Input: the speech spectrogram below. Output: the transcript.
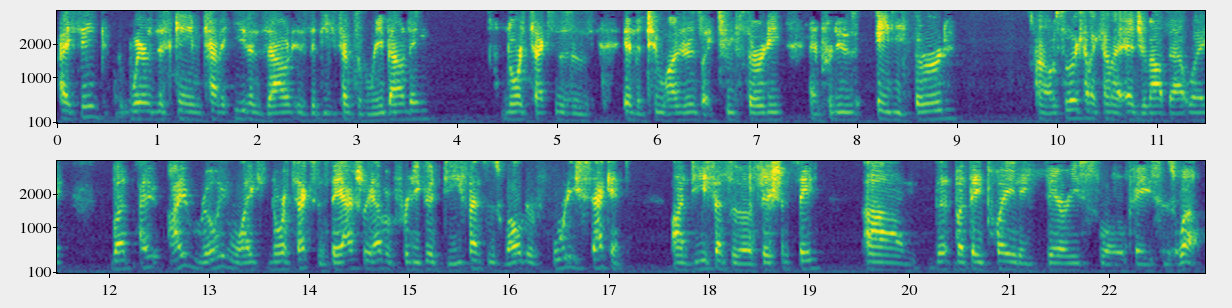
I think where this game kind of evens out is the defensive rebounding. North Texas is in the 200s, like 230, and Purdue's 83rd. Um, so they're kind of kind of edge them out that way. But I, I really like North Texas. They actually have a pretty good defense as well. They're 42nd on defensive efficiency, um, th- but they play at a very slow pace as well.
